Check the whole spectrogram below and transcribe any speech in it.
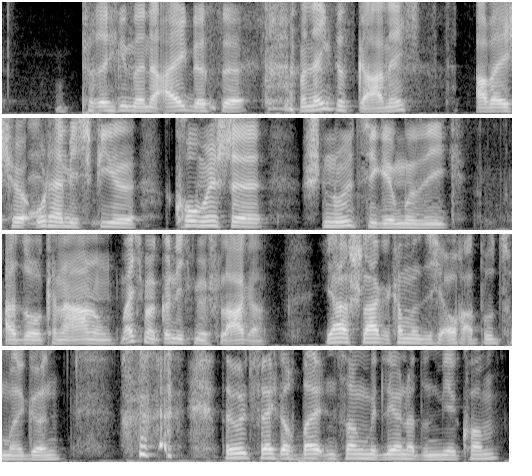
prägenden Ereignisse, man denkt es gar nicht, aber ich höre unheimlich viel komische, schnulzige Musik. Also, keine Ahnung, manchmal gönne ich mir Schlager. Ja, Schlager kann man sich auch ab und zu mal gönnen. da wird vielleicht auch bald ein Song mit Leonard und mir kommen.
